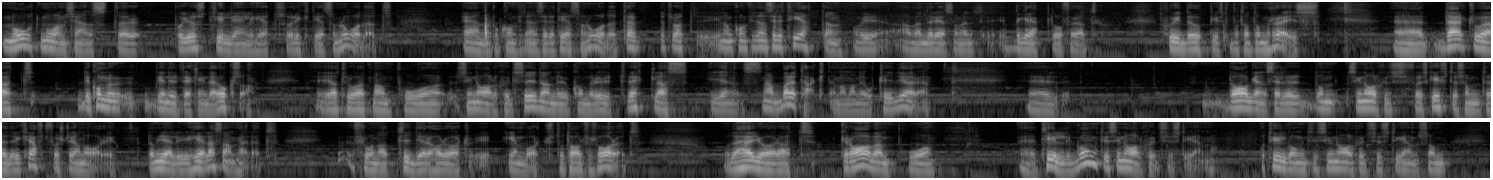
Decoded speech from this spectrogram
mot molntjänster på just tillgänglighets och riktighetsområdet än på konfidentialitetsområdet. Jag tror att inom konfidentialiteten, om vi använder det som ett begrepp då för att skydda uppgifter mot att de röjs. Eh, där tror jag att det kommer bli en utveckling där också. Jag tror att man på signalskyddssidan nu kommer utvecklas i en snabbare takt än vad man har gjort tidigare. Eh, dagens, eller de signalskyddsföreskrifter som träder i kraft 1 januari, de gäller ju hela samhället. Från att tidigare ha rört enbart totalförsvaret. Och det här gör att kraven på eh, tillgång till signalskyddssystem och tillgång till signalskyddssystem som,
